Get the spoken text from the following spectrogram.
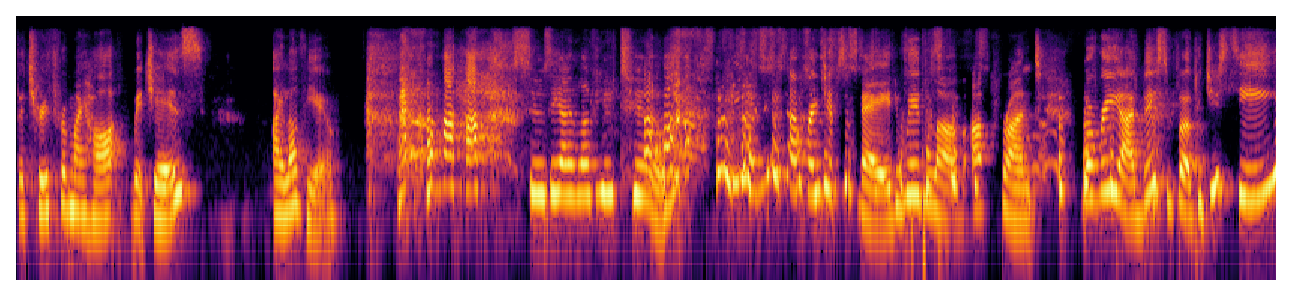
the truth from my heart, which is I love you. Susie, I love you too. this is how friendships are made with love up front. Maria, this book, could you see?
